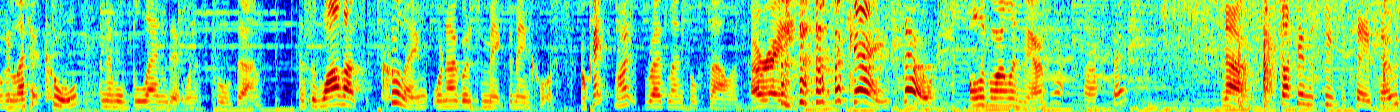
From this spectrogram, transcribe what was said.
We're going to let it cool, and then we'll blend it when it's cooled down. And so while that's cooling, we're now going to make the main course. Okay. Right, red lentil salad. Alrighty. okay, so olive oil in there. Yeah, perfect. Now, chuck in the sweet potatoes.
